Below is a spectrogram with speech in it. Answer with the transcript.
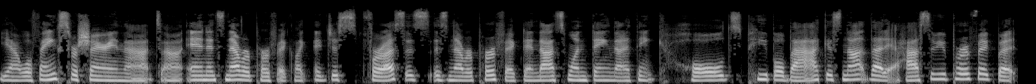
Yeah, well, thanks for sharing that. Uh, and it's never perfect. Like it just for us is is never perfect, and that's one thing that I think holds people back. It's not that it has to be perfect, but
